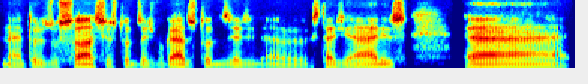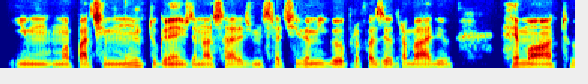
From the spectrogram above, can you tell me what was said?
né, todos os sócios, todos os advogados, todos os uh, estagiários, uh, e um, uma parte muito grande da nossa área administrativa migrou para fazer o trabalho remoto,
